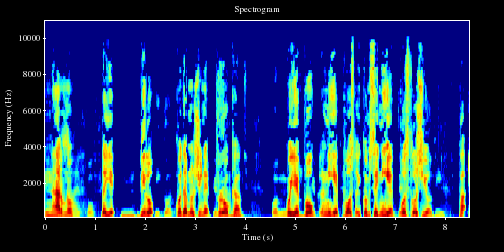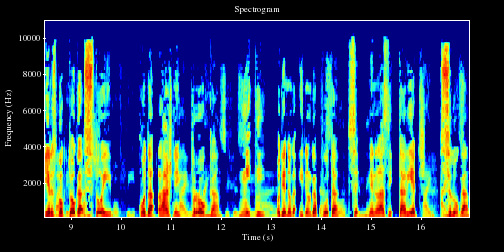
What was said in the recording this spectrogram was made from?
naravno, da je bilo kod množine proka koji je Bog nije poslao i kojim se nije poslužio. Pa jer zbog toga stoji kod lažnih proroka niti od jednog jedinog puta se ne nalazi ta riječ sluga,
